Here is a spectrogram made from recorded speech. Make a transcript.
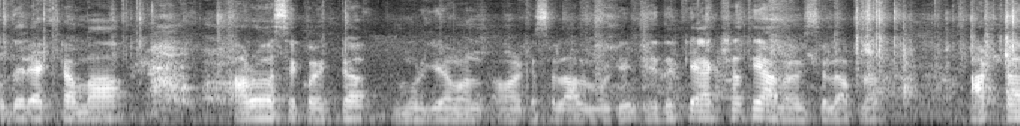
ওদের একটা মা আরও আছে কয়েকটা মুরগি আমার আমার কাছে লাল মুরগি। এদেরকে একসাথে আনা হয়েছিল আপনার আটটা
